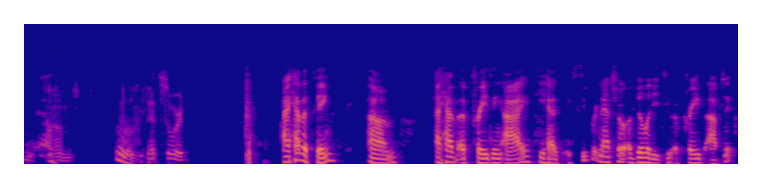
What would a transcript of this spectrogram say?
Yeah. Um, I Ooh. believe that sword. I have a thing. Um, I have appraising eye. He has a supernatural ability to appraise objects.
